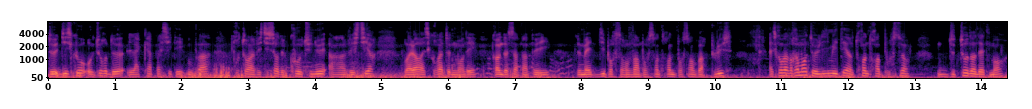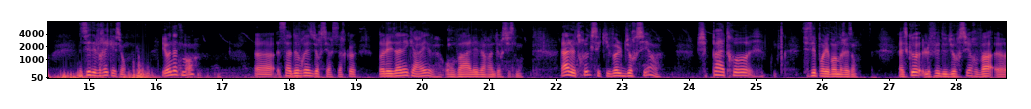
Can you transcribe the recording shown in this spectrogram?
de discours autour de la capacité ou pas pour toi investisseur de continuer à investir ou alors est-ce qu'on va te demander, comme dans certains pays, de mettre 10%, 20%, 30%, voire plus? Est-ce qu'on va vraiment te limiter à 33% de taux d'endettement? C'est des vraies questions. Et honnêtement, euh, ça devrait se durcir. C'est-à-dire que dans les années qui arrivent, on va aller vers un durcissement. Là, le truc, c'est qu'ils veulent durcir. Je sais pas trop si c'est pour les bonnes raisons. Est-ce que le fait de durcir va euh,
